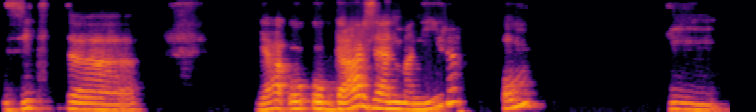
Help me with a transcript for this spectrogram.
zit de... Ja, ook, daar zijn manieren om die,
